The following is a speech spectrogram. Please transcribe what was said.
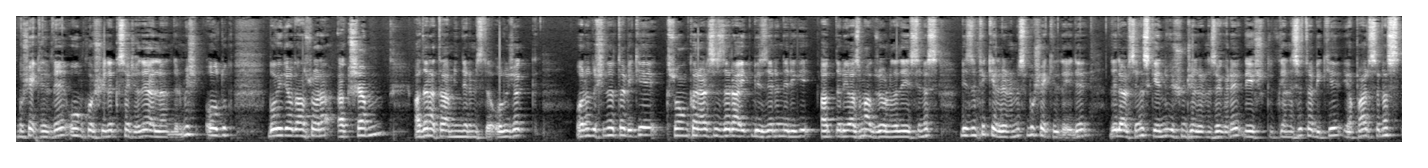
Bu şekilde 10 koşuyu da kısaca değerlendirmiş olduk. Bu videodan sonra akşam Adana tahminlerimiz de olacak. Onun dışında tabii ki son karar sizlere ait. Bizlerin ligi adları yazmak zorunda değilsiniz. Bizim fikirlerimiz bu şekildeydi. Dilerseniz kendi düşüncelerinize göre değişikliklerinizi tabii ki yaparsınız.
